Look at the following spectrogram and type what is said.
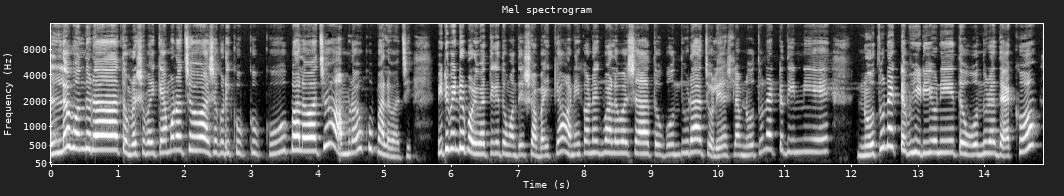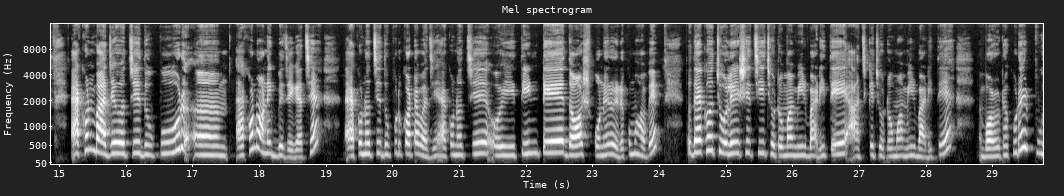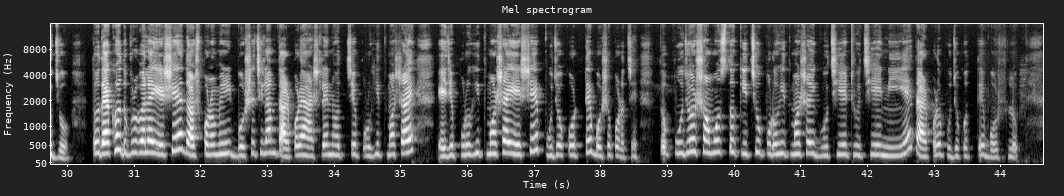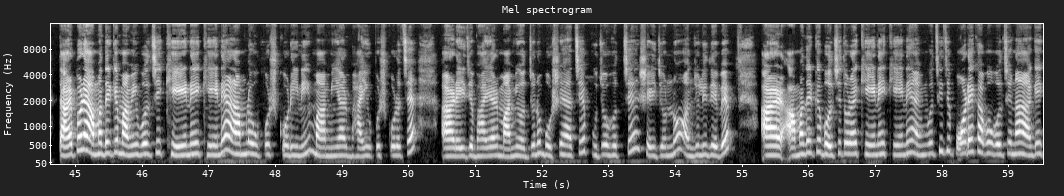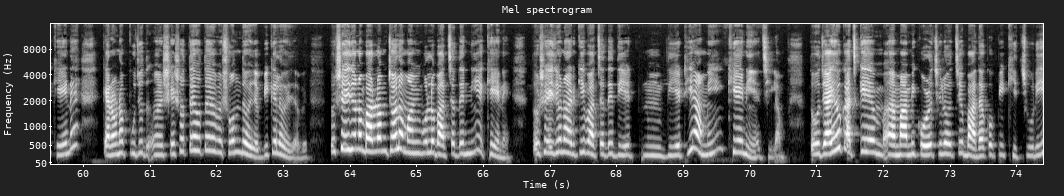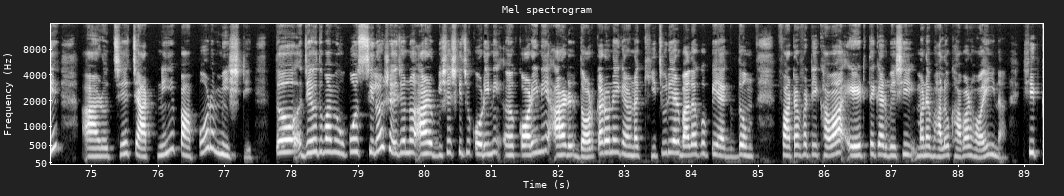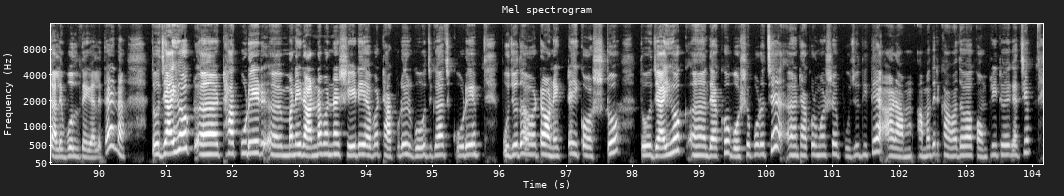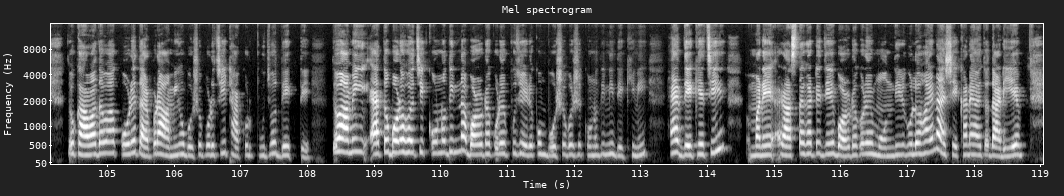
Hello বন্ধুরা, তোমরা সবাই কেমন আছো? আশা করি খুব খুব খুব ভালো আছো, আমরাও খুব ভালো আছি। মিঠু মিন্টুর পরিবার থেকে তোমাদের সবাইকে অনেক অনেক ভালোবাসা। তো বন্ধুরা, চলে আসলাম নতুন একটা দিন নিয়ে। নতুন একটা ভিডিও নিয়ে। তো বন্ধুরা দেখো, এখন বাজে হচ্ছে দুপুর এখন অনেক বেজে গেছে। এখন হচ্ছে দুপুর কটা বাজে? এখন হচ্ছে ওই তিনটে দশ পনেরো এরকম হবে। তো দেখো, চলে এসেছি ছোটো মামির বাড়িতে। আজকে ছোটো মামির বাড়িতে বড় ঠাকুরের পুজো। তো দেখো দুপুরবেলায় এসে দশ পনেরো মিনিট বসেছিলাম। তারপরে আসলেন হচ্ছে পুরোহিত মশাই। এই যে পুরোহিত মশাই এসে পুজো করতে বসে পড়েছে। তো পুজোর সমস্ত কিছু পুরোহিত মশাই গুছিয়ে ঠুছিয়ে নিয়ে তারপরে পুজো করতে বসল। তারপরে আমাদেরকে মামি বলছে, খেয়ে নে খেয়ে নে। আর আমরা উপোস করিনি। মামি আর ভাই উপোস করেছে। আর এই যে ভাই আর মামি ওর জন্য বসে আছে, পুজো হচ্ছে, সেই জন্য অঞ্জলি দেবে। আর আমাদেরকে বলছে, তোরা খেয়ে নে খেয়ে নে। আমি বলছি, যে পরে খাব। বলছে, না, আগে খেয়ে নে। কেননা পুজো শেষ হতে হতে সন্ধে হয়ে যাবে, বিকেল হয়ে যাবে। তো সেই জন্য ভাবলাম, চলো, মামি বলল, বাচ্চাদের নিয়ে খেয়ে নে। তো সেই জন্য আর কি বাচ্চাদের দিয়ে দিয়ে ঠিয়ে আমি খেয়ে নিয়েছিলাম। তো যাই হোক আজকে মামি করেছিল হচ্ছে বাঁধাকপি খিচুড়ি আর হচ্ছে চাটনি পাঁপড় মিষ্টি। তো যেহেতু আমি উপোস ছিল সেই জন্য আর বিশেষ কিছু করিনি করিনি। আর দরকারও নেই কেননা খিচুড়ি আর বাঁধাকপি একদম ফাটাফাটি খাওয়া। এর থেকে আর বেশি মানে ভালো খাবার হয়ই না শীতকালে বলতে গেলে তাই না? তো যাই হোক ঠাকুরের মানে রান্না বান্না সেরে আবার ঠাকুরের গোছ গাছ করে পুজো দেওয়াটা অনেকটাই কষ্ট। তো যাই হোক দেখো বসে পড়েছে আহ, ঠাকুরমশাই পুজো দিতে আর আম- আমাদের খাওয়া দাওয়া কমপ্লিট হয়ে গেছে। তো খাওয়া দাওয়া করে তারপরে আমিও বসে পড়েছি ঠাকুর পুজো দেখতে। তো আমি এত বড় হয়েছি কোনোদিন না বড় ঠাকুরের পুজো এরকম বসে বসে কোনোদিনই দেখিনি। হ্যাঁ দেখেছি। মানে রাস্তাঘাটে যে বড় ঠাকুরের মন্দিরগুলো হয় না, সেখানে হয়তো দাঁড়িয়ে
